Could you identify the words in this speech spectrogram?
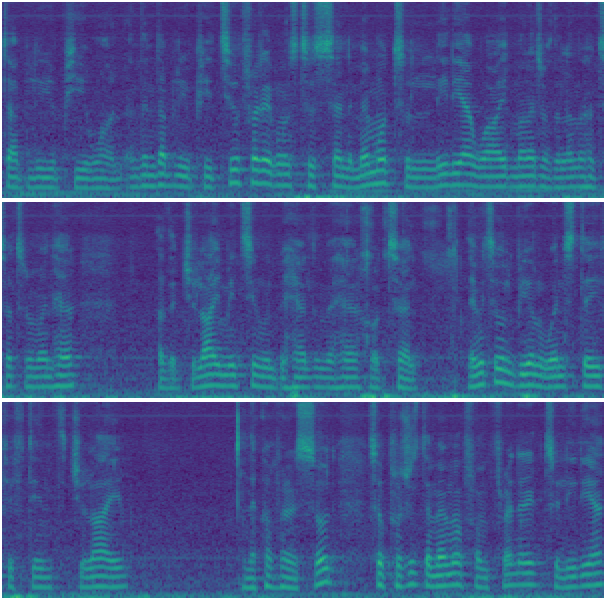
WP1 and then WP2 Frederick wants to send a memo to Lydia White manager of the London Hotel to remind her that the July meeting will be held in the Hare Hotel. The meeting will be on Wednesday 15th July. In the conference suite so produce the memo from Frederick to Lydia.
